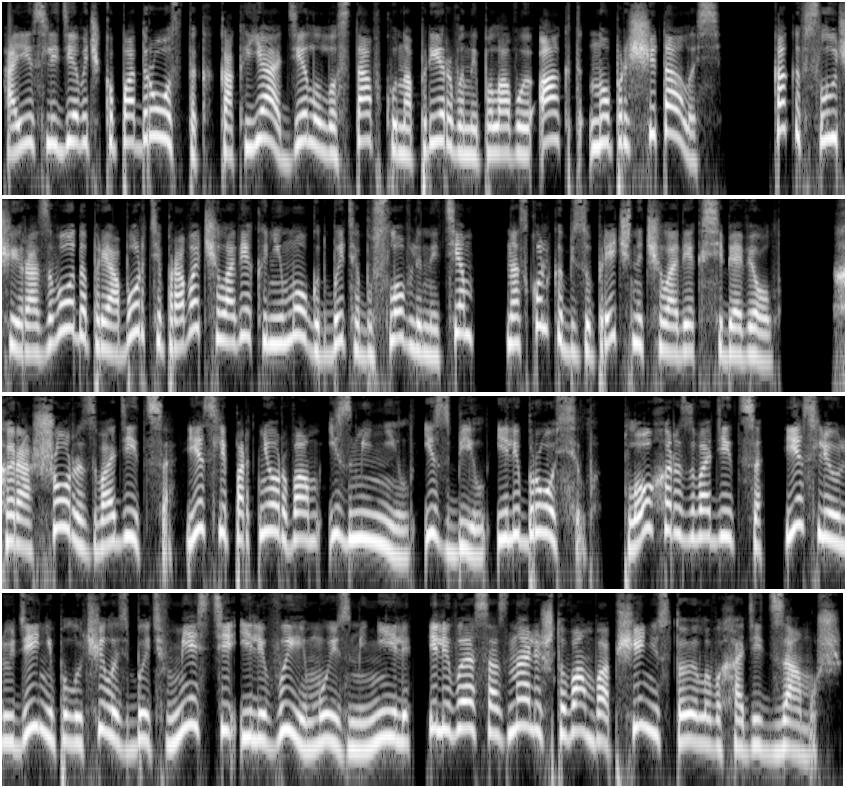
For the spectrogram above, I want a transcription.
А если девочка-подросток, как я, делала ставку на прерванный половой акт, но просчиталась? Как и в случае развода, при аборте права человека не могут быть обусловлены тем, насколько безупречно человек себя вел. Хорошо разводиться, если партнер вам изменил, избил или бросил. Плохо разводиться, если у людей не получилось быть вместе, или вы ему изменили, или вы осознали, что вам вообще не стоило выходить замуж.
